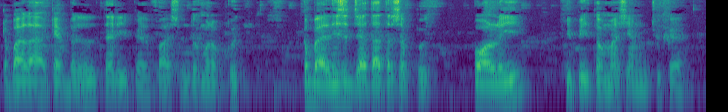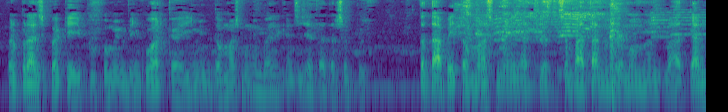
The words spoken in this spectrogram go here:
kepala kabel dari Belfast untuk merebut kembali senjata tersebut. Polly Bibi Thomas yang juga berperan sebagai ibu pemimpin keluarga ingin Thomas mengembalikan senjata tersebut tetapi Thomas melihat kesempatan untuk memanfaatkan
